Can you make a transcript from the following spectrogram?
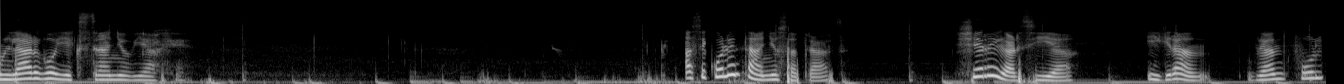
Un largo y extraño viaje. Hace 40 años atrás, Jerry García y Grand, Grandful,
